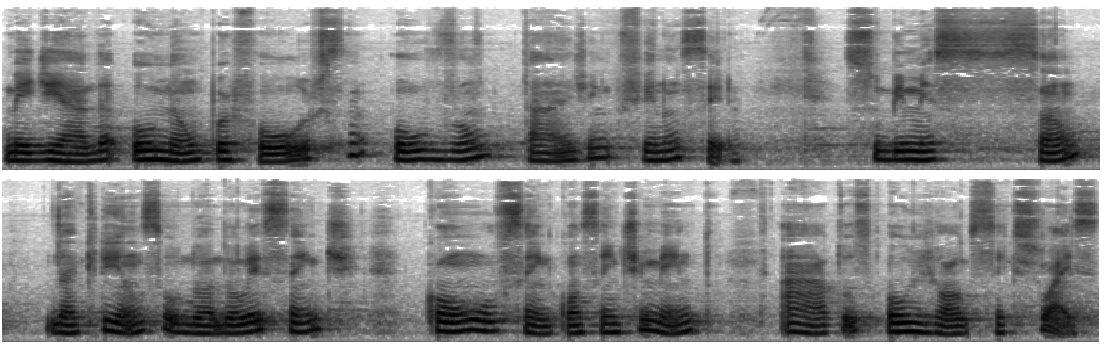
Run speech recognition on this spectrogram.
mediada ou não por força ou vantagem financeira. Submissão da criança ou do adolescente com ou sem consentimento a atos ou jogos sexuais,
